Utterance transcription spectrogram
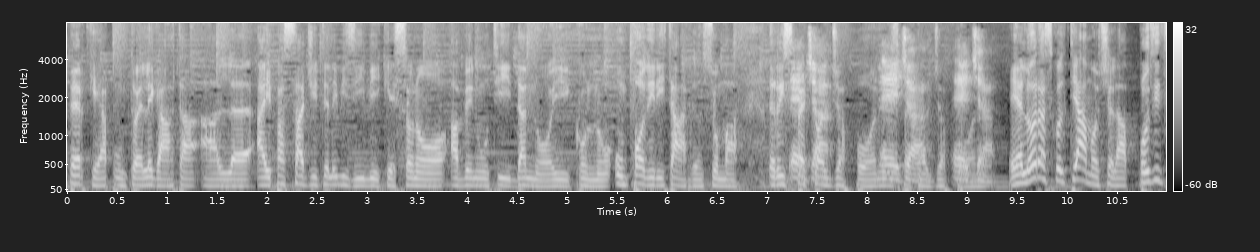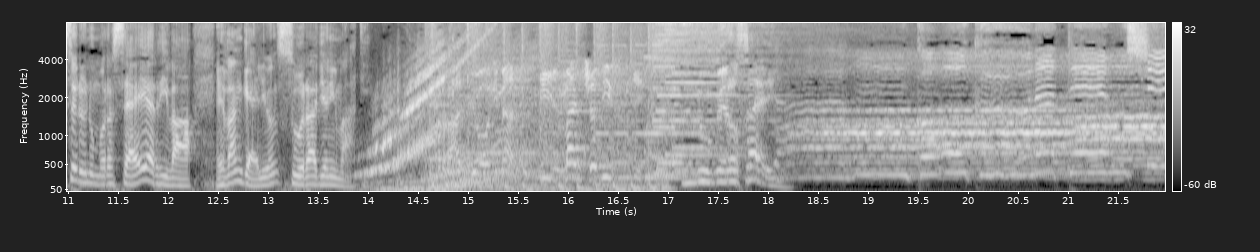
perché appunto è legata al, ai passaggi televisivi che sono avvenuti da noi con un po' di ritardo, insomma, rispetto, eh al, Giappone, eh rispetto già, al Giappone. Eh già. E allora ascoltiamocela. Posizione numero 6 arriva Evangelion su Radio Animati. Radio Animati, il mangiadischi. Numero 6. し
